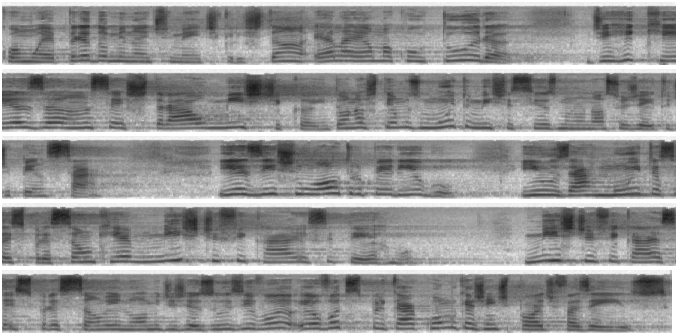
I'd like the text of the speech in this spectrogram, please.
como é predominantemente cristã, ela é uma cultura de riqueza ancestral mística. Então nós temos muito misticismo no nosso jeito de pensar. E existe um outro perigo em usar muito essa expressão que é mistificar esse termo. Mistificar essa expressão em nome de Jesus e vou, eu vou te explicar como que a gente pode fazer isso.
